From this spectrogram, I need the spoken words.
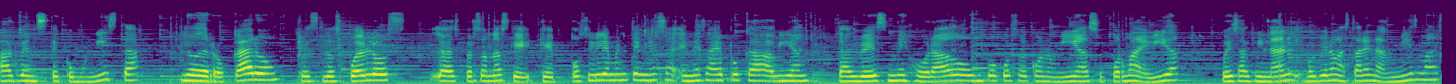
Arbenz de comunista, lo derrocaron, pues los pueblos las personas que, posiblemente en esa, en esa época habían tal vez mejorado un poco su economía, su forma de vida, pues al final volvieron a estar en las mismas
